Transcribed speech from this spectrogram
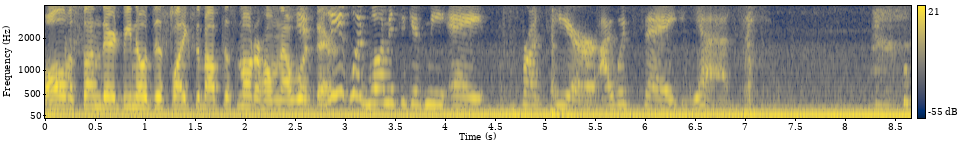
all of a sudden there'd be no dislikes about this motorhome now, would if there? Fleetwood wanted to give me a Frontier, I would say yes.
